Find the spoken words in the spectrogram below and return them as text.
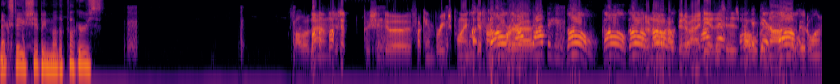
Next day shipping, motherfuckers. Follow them, Motherfucker. just push into a fucking breach point Go, different from where they're stop at. stopping and go, go, go, I don't go. know how good of an idea this is. when we get Probably there. not Go. a good one.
